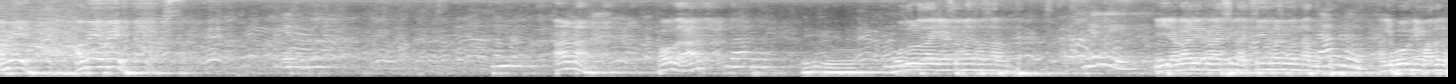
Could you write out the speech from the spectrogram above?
ಅವಿ ಅವಿ ಅವಿ ಅಣ್ಣ ಹೌದಾ? ಮುದುಳ್ದಾಗ ಎಂಟು ಮಂದಿ ಬಂದಾರಂತ ಎಲ್ಲಿ? ಈ ಎಡಾಳಿ ಕ್ಲಾಸಿಗೆ ಹದಿನೈದು ಮಂದಿ ಬಂದಾರ ಅಲ್ಲಿ ಹೋಗಿ ನೀ ಮೊದಲು.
